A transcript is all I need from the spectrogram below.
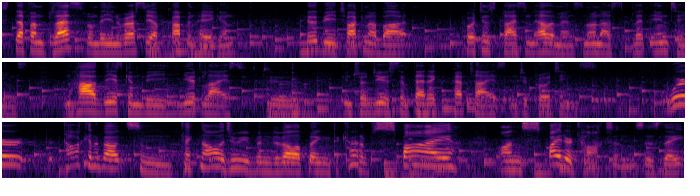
Stephan Pless from the University of Copenhagen, he'll be talking about protein splicing elements known as split inteins and how these can be utilized to introduce synthetic peptides into proteins. We're talking about some technology we've been developing to kind of spy on spider toxins as they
